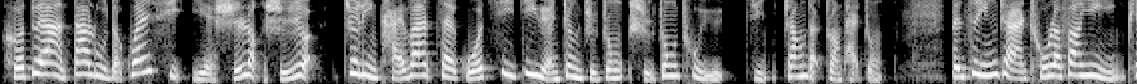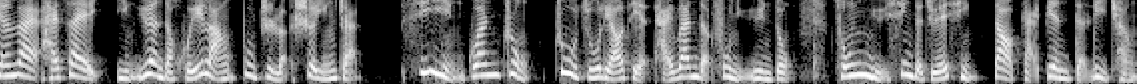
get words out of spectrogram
和对岸大陆的关系也时冷时热，这令台湾在国际地缘政治中始终处于紧张的状态中。本次影展除了放映影片外，还在影院的回廊布置了摄影展，吸引观众驻足了解台湾的妇女运动，从女性的觉醒到改变的历程。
